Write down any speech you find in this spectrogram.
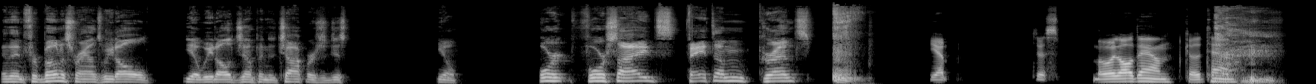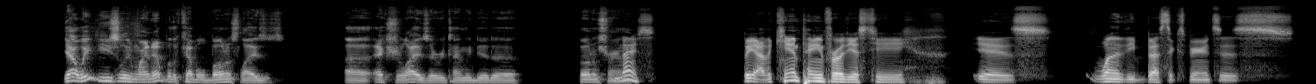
And then for bonus rounds, we'd all you know we'd all jump into choppers and just you know four four sides, phantom grunts. Yep. Just mow it all down. Go to town. yeah, we usually wind up with a couple of bonus lives, uh, extra lives every time we did a bonus round. nice. But yeah, the campaign for ODST is one of the best experiences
